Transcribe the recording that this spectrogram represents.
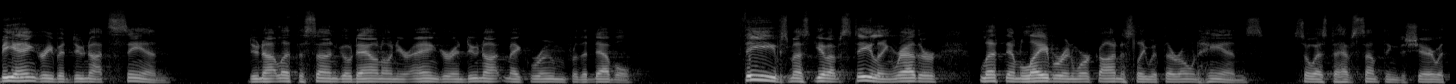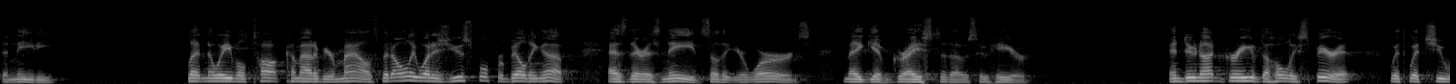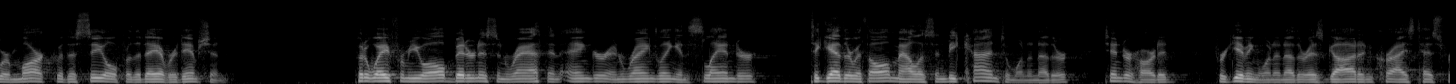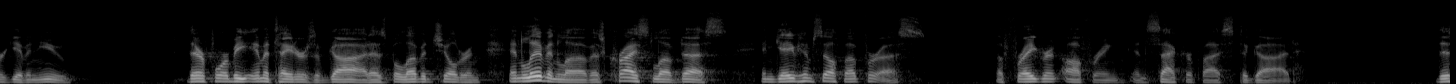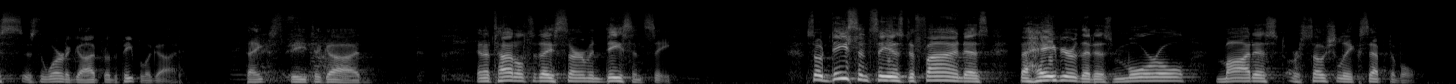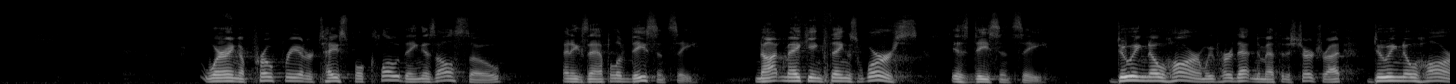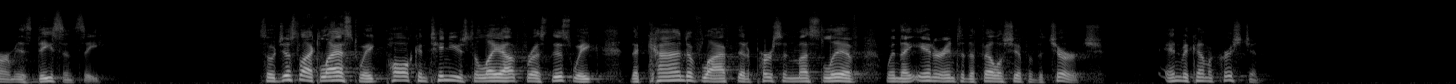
Be angry, but do not sin. Do not let the sun go down on your anger, and do not make room for the devil. Thieves must give up stealing. Rather, let them labor and work honestly with their own hands, so as to have something to share with the needy. Let no evil talk come out of your mouths, but only what is useful for building up as there is need, so that your words may give grace to those who hear. And do not grieve the Holy Spirit with which you were marked with a seal for the day of redemption. Put away from you all bitterness and wrath and anger and wrangling and slander, together with all malice, and be kind to one another, tenderhearted, forgiving one another as God and Christ has forgiven you. Therefore, be imitators of God as beloved children, and live in love as Christ loved us and gave himself up for us a fragrant offering and sacrifice to God. This is the word of God for the people of God. Thanks, Thanks be to God. And a title today's sermon Decency. So, decency is defined as behavior that is moral, modest, or socially acceptable. Wearing appropriate or tasteful clothing is also an example of decency. Not making things worse is decency. Doing no harm, we've heard that in the Methodist Church, right? Doing no harm is decency. So, just like last week, Paul continues to lay out for us this week the kind of life that a person must live when they enter into the fellowship of the church. and become a Christian.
